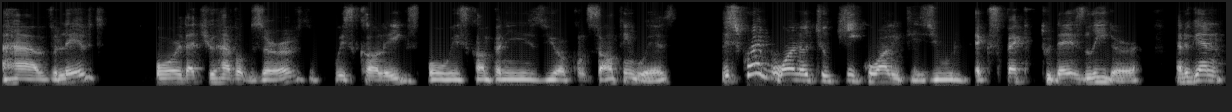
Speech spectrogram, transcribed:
have lived or that you have observed with colleagues or with companies you're consulting with Describe one or two key qualities you would expect today's leader. And again,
